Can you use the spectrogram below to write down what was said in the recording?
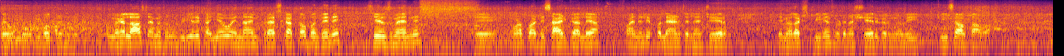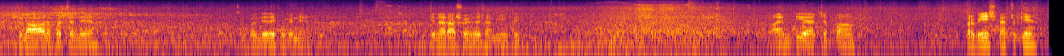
ਤੇ ਉਹ ਲੋਕ ਬਹੁਤ ਰਹੇ ਮੈਂ ਕਿਹਾ ਲਾਸਟ ਟਾਈਮ ਮੈਂ ਤੁਹਾਨੂੰ ਵੀਡੀਓ ਦਿਖਾਈ ਆ, ਉਹ ਇੰਨਾ ਇੰਪ੍ਰੈਸ ਕਰਤਾ ਉਹ ਬੰਦੇ ਨੇ ਸੇਲਸਮੈਨ ਨੇ। ਤੇ ਹੁਣ ਆਪਾਂ ਡਿਸਾਈਡ ਕਰ ਲਿਆ ਫਾਈਨਲੀ ਆਪਾਂ ਲੈਣ ਚੱਲੇ ਆ ਚੇਅਰ ਤੇ ਮੈਂ ਉਹਦਾ ਐਕਸਪੀਰੀਅੰਸ ਤੁਹਾਡੇ ਨਾਲ ਸ਼ੇਅਰ ਕਰੂੰਗਾ ਵੀ ਕੀ ਹਿਸਾਬ ਕਿਤਾਬ ਆ। ਫਿਲਹਾਲ ਆਪਾਂ ਚੱਲੇ ਆ। ਬੰਦੇ ਦੇਖੋ ਕਿੰਨੇ ਆ। ਕਿੰਨਾ ਰਸ਼ ਹੋ ਜਾਂਦਾ ਸ਼ਾਮੀ ਇੱਥੇ। ਐਮਟੀਆਰ ਚ ਆਪਾਂ ਪ੍ਰਵੇਸ਼ ਕਰ ਚੁੱਕੇ ਹਾਂ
